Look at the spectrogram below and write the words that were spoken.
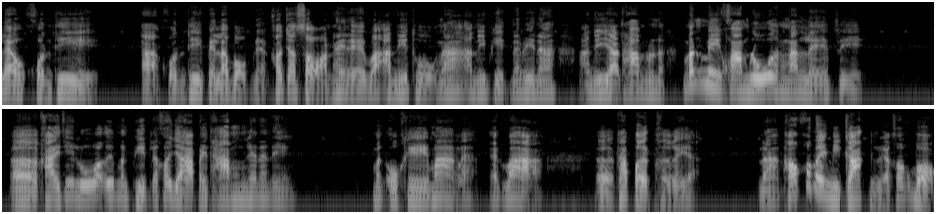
แล้วคนที่ คนที่เป็นระบบเนี่ยเขาจะสอนให้เลยว่าอันนี้ถูกนะ อันนี้ผิดนะพี่นะ อันนี้อย่าทำนู่นนะมันมีความรู้ทั้งนั้นเลยเอฟซีเออใครที่รู้ว่าเออมันผิดแล้วก็อย่าไปทำแค่นั้นเอง มันโอเคมากแล้วแอดว่า เออถ้าเปิดเผยอะนะเขาก็ไม่มีกักอยู่แล้วเขาก็บอก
